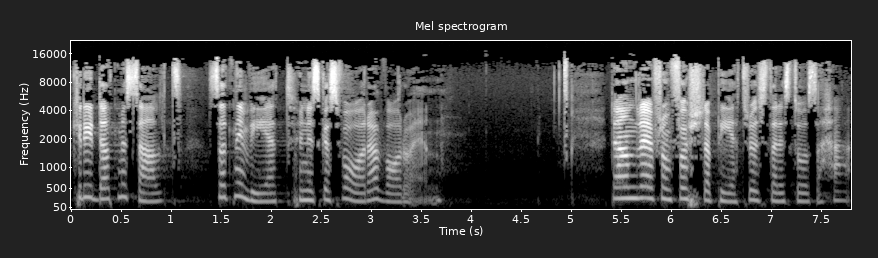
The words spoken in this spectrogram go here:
kryddat med salt så att ni vet hur ni ska svara var och en. Det andra är från första Petrus där det står så här.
